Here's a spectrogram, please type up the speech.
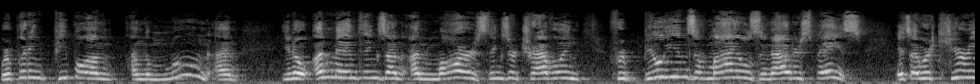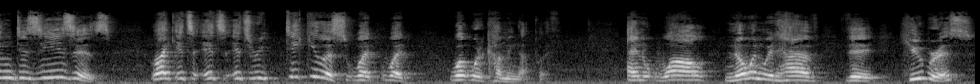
We're putting people on, on the moon, on, you know, unmanned things on, on Mars. Things are traveling for billions of miles in outer space. It's we're curing diseases. Like it's it's it's ridiculous what what what we're coming up with. And while no one would have the hubris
